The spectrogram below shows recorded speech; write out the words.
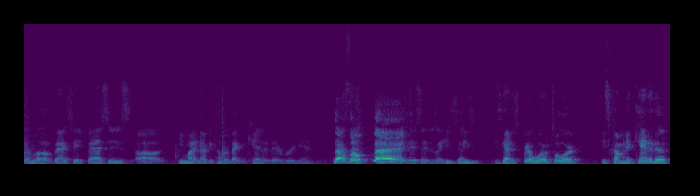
some uh, backstage passes. Uh, he might not be coming back to Canada ever again. That's a fact. They said it's like he's he's he's got his farewell tour. He's coming to Canada.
